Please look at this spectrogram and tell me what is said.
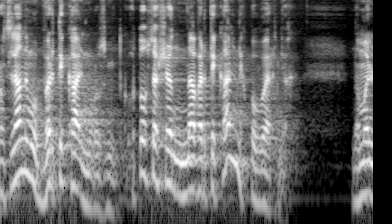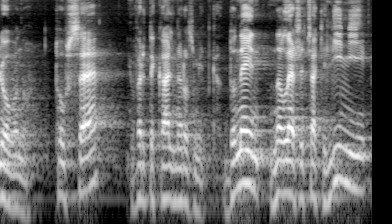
Розглянемо вертикальну розмітку. Ото все ще на вертикальних поверхнях намальовано, то все вертикальна розмітка. До неї належать всякі лінії,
